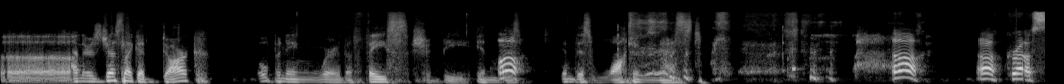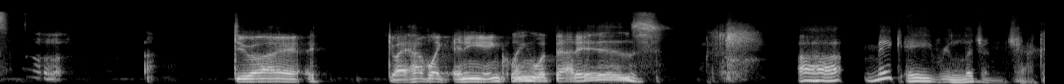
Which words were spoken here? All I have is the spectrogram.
Uh and there's just like a dark opening where the face should be in this Oh. In this walking nest Oh, oh, gross. do I do I have like any inkling what that is? uh make a religion check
